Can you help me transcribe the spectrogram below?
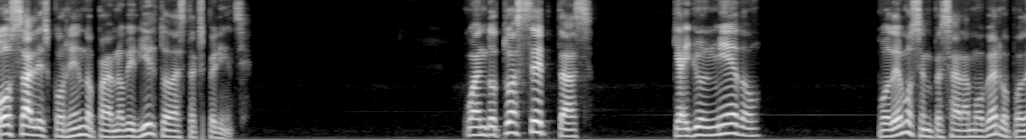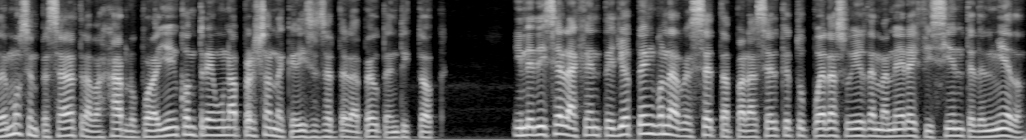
o sales corriendo para no vivir toda esta experiencia. Cuando tú aceptas que hay un miedo, podemos empezar a moverlo, podemos empezar a trabajarlo. Por ahí encontré una persona que dice ser terapeuta en TikTok y le dice a la gente, yo tengo la receta para hacer que tú puedas huir de manera eficiente del miedo.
